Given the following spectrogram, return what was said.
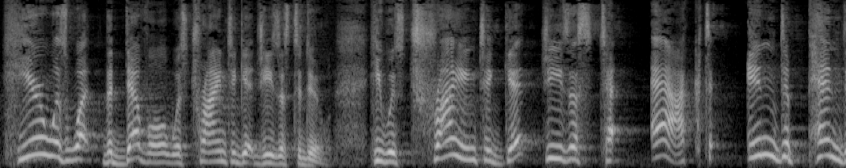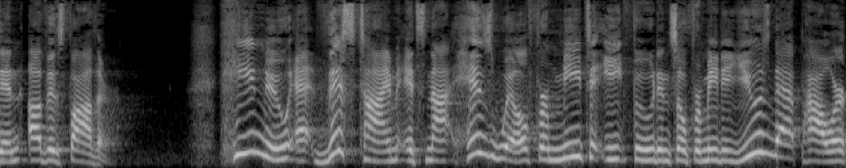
here was what the devil was trying to get jesus to do he was trying to get jesus to act independent of his father he knew at this time it's not his will for me to eat food, and so for me to use that power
